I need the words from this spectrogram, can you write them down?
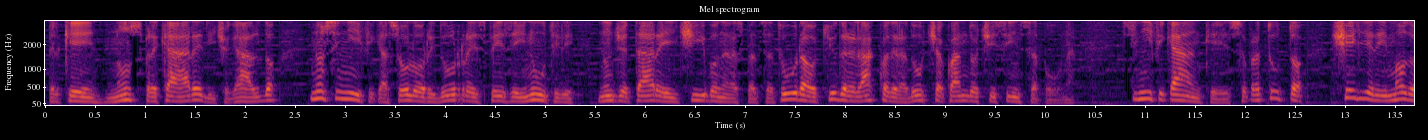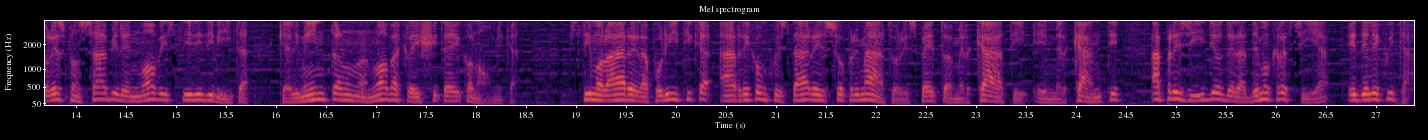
Perché non sprecare, dice Galdo, non significa solo ridurre spese inutili, non gettare il cibo nella spazzatura o chiudere l'acqua della doccia quando ci si insapona. Significa anche e soprattutto scegliere in modo responsabile nuovi stili di vita che alimentano una nuova crescita economica. Stimolare la politica a riconquistare il suo primato rispetto a mercati e mercanti a presidio della democrazia e dell'equità.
